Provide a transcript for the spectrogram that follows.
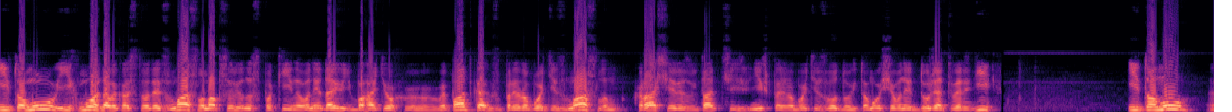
І тому їх можна використовувати з маслом абсолютно спокійно. Вони дають в багатьох е, випадках при роботі з маслом кращий результат, ніж при роботі з водою, тому що вони дуже тверді. І тому, е,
